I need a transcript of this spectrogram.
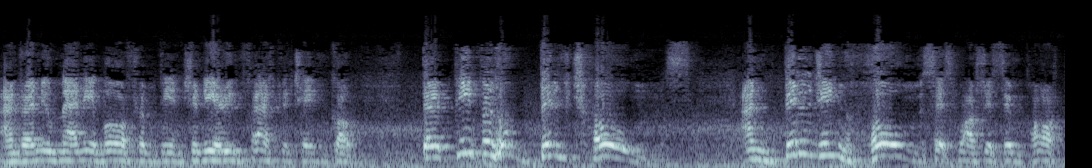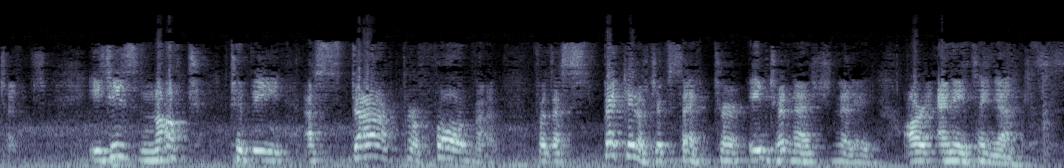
and I knew many more from the engineering faculty in Cork. They're people who built homes, and building homes is what is important. It is not to be a star performer for the speculative sector internationally or anything else.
